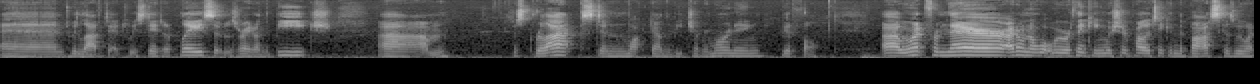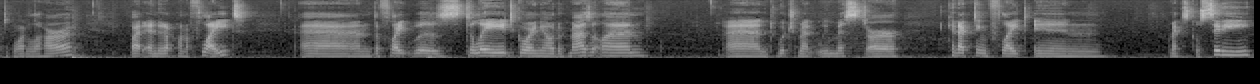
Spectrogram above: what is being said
and we loved it we stayed at a place it was right on the beach um, just relaxed and walked down the beach every morning. Beautiful. Uh, we went from there. I don't know what we were thinking. We should have probably taken the bus because we went to Guadalajara, but ended up on a flight. And the flight was delayed going out of Mazatlan, and which meant we missed our connecting flight in Mexico City.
